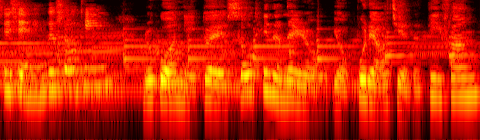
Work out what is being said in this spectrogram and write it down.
谢谢您的收听。如果你对收听的内容有不了解的地方，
